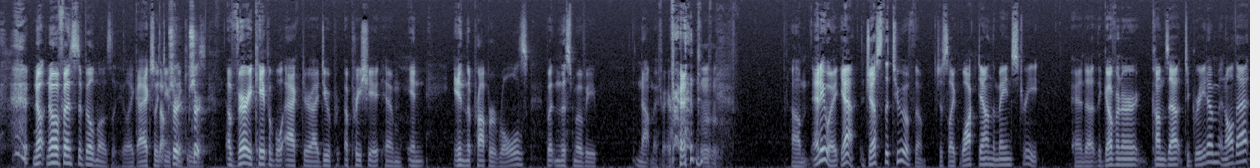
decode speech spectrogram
no no offense to Bill Moseley. Like I actually No, do sure, think he's sure. a very capable actor. I do appreciate him in in the proper roles, but in this movie, not my favorite. Mm-hmm. um, anyway, yeah, just the two of them, just like walk down the main street, and uh, the governor comes out to greet him and all that,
